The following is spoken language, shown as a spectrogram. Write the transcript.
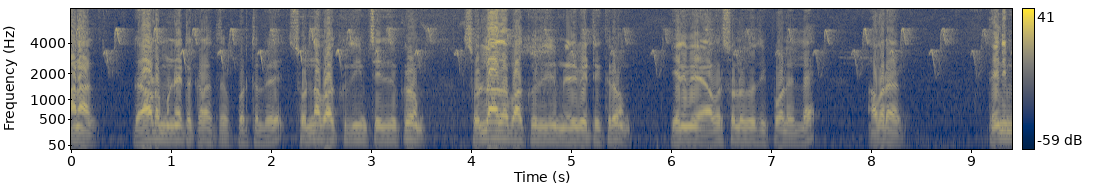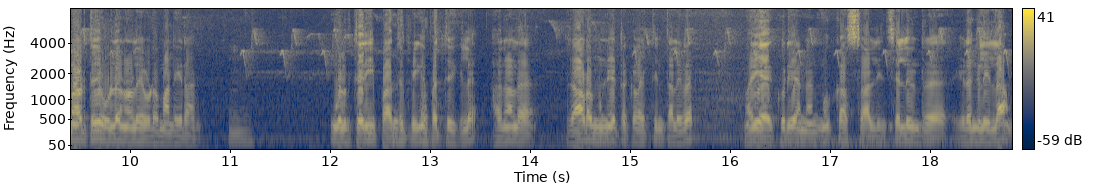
ஆனால் திராவிட முன்னேற்ற கழகத்தை பொறுத்தவரை சொன்ன வாக்குறுதியும் செய்திருக்கிறோம் சொல்லாத வாக்குறுதியும் நிறைவேற்றிருக்கிறோம். எனவே அவர் சொல்வதைப் போல இல்லை. அவரை தேனி மாவட்டத்திலே உள்ள நுழைய விட மாட்டேங்கிறாங்க. உங்களுக்கு தெரியும் பார்த்துருப்பீங்க பத்திரிக்கையில். அதனால் திராவிட முன்னேற்ற கழகத்தின் தலைவர் மரியாதைக்குரிய அண்ணன் மு க ஸ்டாலின் செல்லுகின்ற இடங்களெல்லாம்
